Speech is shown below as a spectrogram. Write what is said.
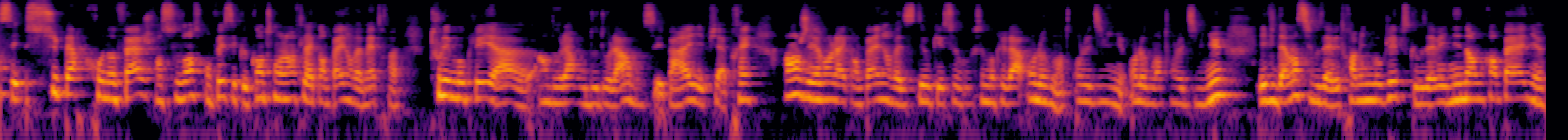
c'est super chronophage. Enfin, souvent, ce qu'on fait, c'est que quand on lance la campagne, on va mettre tous les mots-clés à 1 euh, dollar ou 2 dollars. C'est pareil. Et puis après, en gérant la campagne, on va décider, OK, ce, mot-clé-là, on l'augmente, on le diminue, on l'augmente, on le diminue. Évidemment, si vous avez 3000 mots-clés parce que vous avez une énorme campagne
